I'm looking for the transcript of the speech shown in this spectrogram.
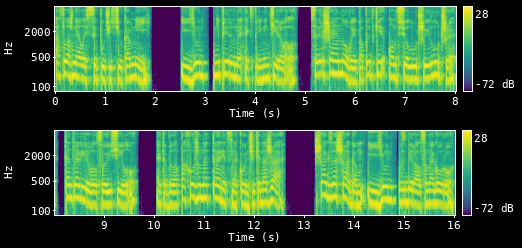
осложнялось сыпучестью камней. Июнь непрерывно экспериментировал. Совершая новые попытки, он все лучше и лучше контролировал свою силу. Это было похоже на танец на кончике ножа. Шаг за шагом Июнь взбирался на гору.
